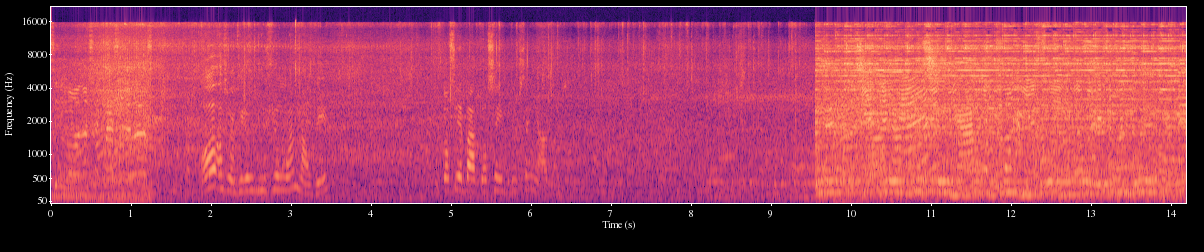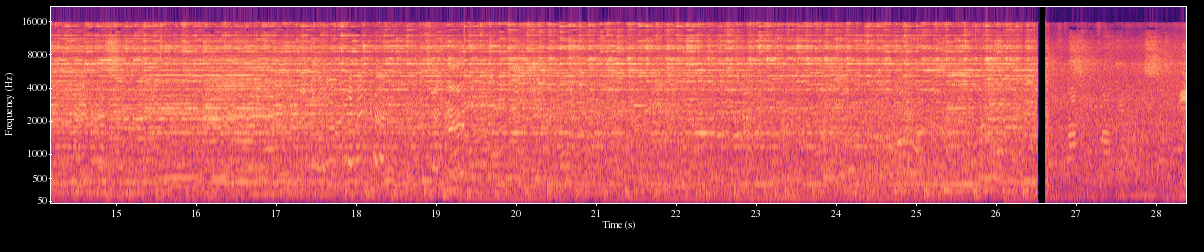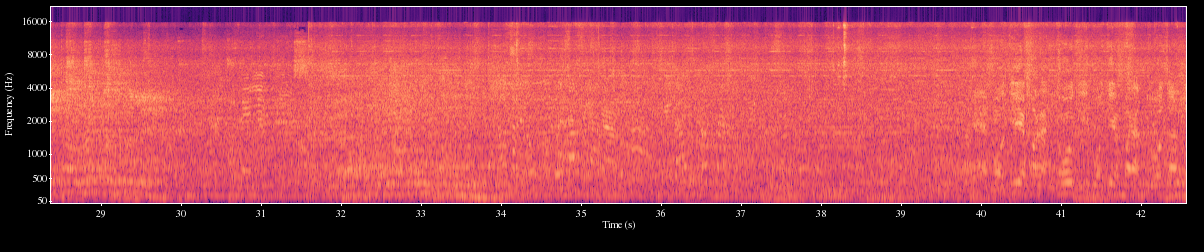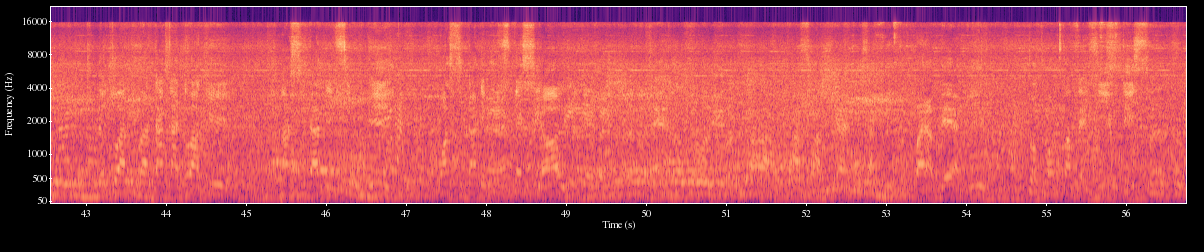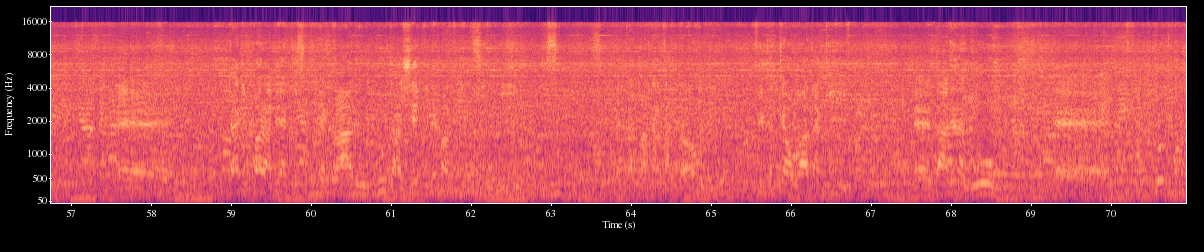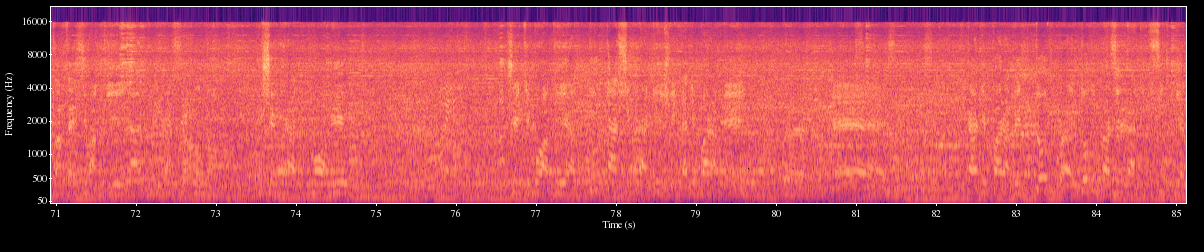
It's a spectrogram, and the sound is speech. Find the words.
Simona, você ela? Ó, oh, não fica me filmando não, viu? Eu tô sem batom, sem bruxo, sem nada. Bom dia para todos e bom dia para todas. Eu estou aqui para Atacador, aqui na cidade de Surubim, uma cidade muito especial. Passou aqui, aqui, parabéns aqui. Estou tomando um cafezinho, tem suco. É, tá de parabéns aqui o supermercado, muita gente mesmo aqui no Surubim, supermercado do Atacadão. Fica aqui ao lado aqui, é, da Arena um cafezinho aqui na divulgação. Chegando meu amigo. Gente boa aqui, tudo tá chegando aqui, gente, tá de parabéns. É, tá de parabéns todo, todo brasileiro aqui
